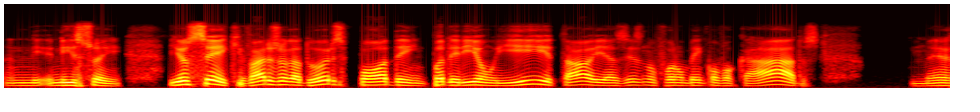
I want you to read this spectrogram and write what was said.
nisso aí. E eu sei que vários jogadores podem, poderiam ir e tal, e às vezes não foram bem convocados, né,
